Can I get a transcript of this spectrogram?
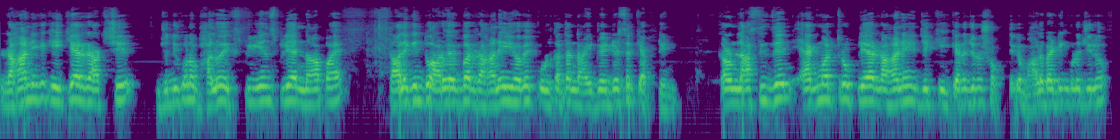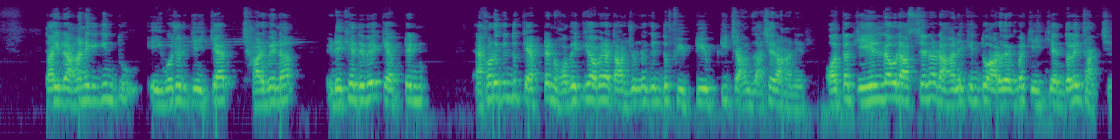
রাহানিকে কে কে আর রাখছে। যদি কোনো ভালো এক্সপিরিয়েন্স প্লেয়ার না পায়, তাহলে কিন্তু আরও একবার রাহানেই হবে কলকাতা নাইট রাইডার্সের ক্যাপ্টেন কারণ লাস্ট সিজন একমাত্র প্লেয়ার রাহানে যে কেকেআরের জন্য সব থেকে ভালো ব্যাটিং করেছিল, তাই রাহানেকে কিন্তু এই বছর কেকেআর ছাড়বে না, রেখে দেবে ক্যাপ্টেন এখনও কিন্তু ক্যাপ্টেন হবে কি হবে না, তার জন্য কিন্তু ফিফটি ফিফটি চান্স আছে রাহানের। অর্থাৎ কে এল রাহুল আসছে না, রাহানে কিন্তু আরও একবার কে কেকেআর দলেই থাকছে।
